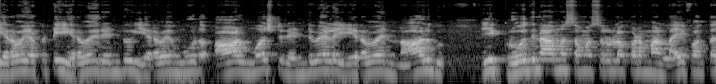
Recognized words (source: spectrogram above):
21, 22, 23 ఆల్‌మోస్ట్ 2024 ఈ క్రోధినామ సంవత్సరంలో కూడా మన లైఫ్ అంతా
